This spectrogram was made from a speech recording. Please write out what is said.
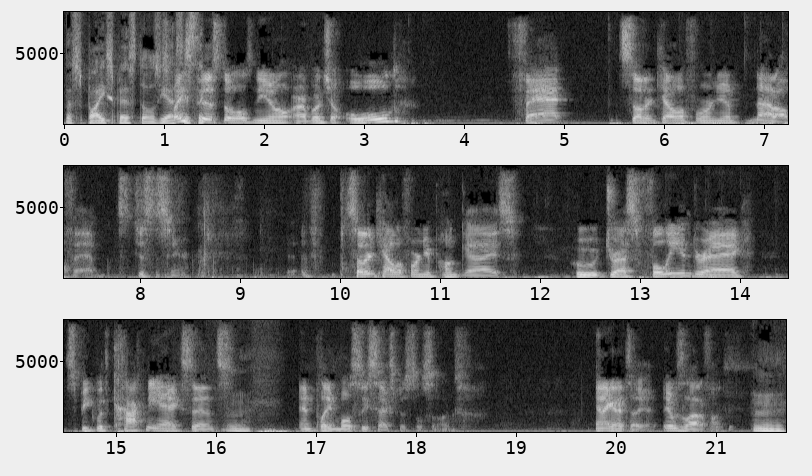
The Spice Pistols. Yes, Spice the- Pistols, Neil, are a bunch of old, fat, Southern California, not all fat, it's just the singer. Southern California punk guys who dress fully in drag, speak with Cockney accents, Hmm. and play mostly Sex Pistol songs. And I gotta tell you, it was a lot of fun.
